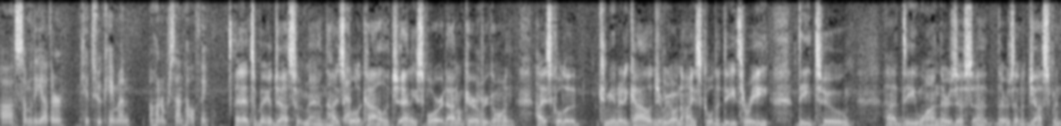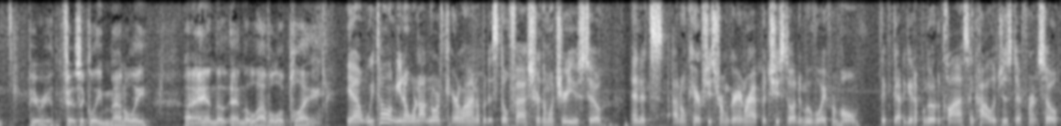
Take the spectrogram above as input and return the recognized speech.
uh, some of the other kids who came in 100% healthy. It's a big adjustment, man. High school yeah. to college, any sport. I don't care yeah. if you're going high school to community college, if you're going to high school to D3, D2, uh, D1. There's just a there's an adjustment period, physically, mentally uh, and the and the level of play. Yeah, we tell them, you know, we're not North Carolina, but it's still faster than what you're used to. And it's, I don't care if she's from Grand Rapids, she still had to move away from home. They've got to get up and go to class, and college is different. So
